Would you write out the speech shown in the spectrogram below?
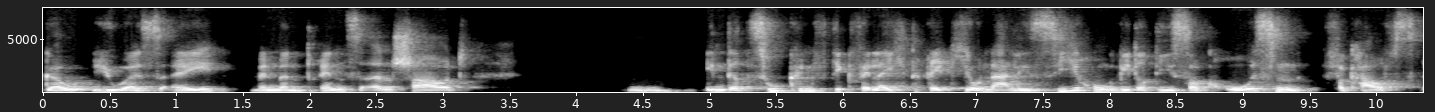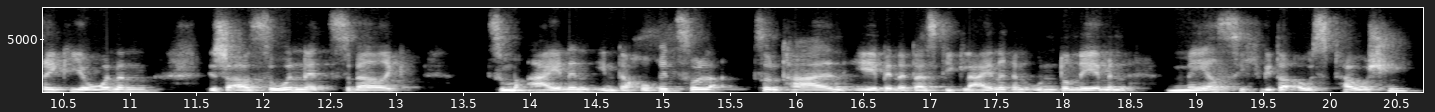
Go USA, wenn man Trends anschaut, in der zukünftig vielleicht Regionalisierung wieder dieser großen Verkaufsregionen ist auch so ein Netzwerk zum einen in der horizontalen Ebene, dass die kleineren Unternehmen mehr sich wieder austauschen,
